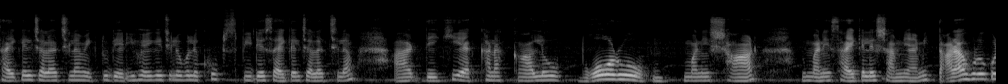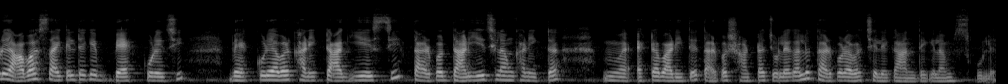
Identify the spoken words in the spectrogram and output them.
সাইকেল চালাচ্ছিলাম, একটু দেরি হয়ে গেছিল বলে খুব স্পিডে সাইকেল চালাচ্ছিলাম। আর দেখি একখানা কালো, বড় মানে ষাঁড় মানে সাইকেলের সামনে। আমি তাড়াহুড়ো করে আবার সাইকেলটাকে ব্যাক করেছি। ব্যাক করে আবার খানিকটা আগিয়ে এসেছি। তারপর দাঁড়িয়েছিলাম খানিকটা একটা বাড়িতে। তারপর ষাঁড়টা চলে গেল। তারপর আবার ছেলেকে আনতে গেলাম স্কুলে।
